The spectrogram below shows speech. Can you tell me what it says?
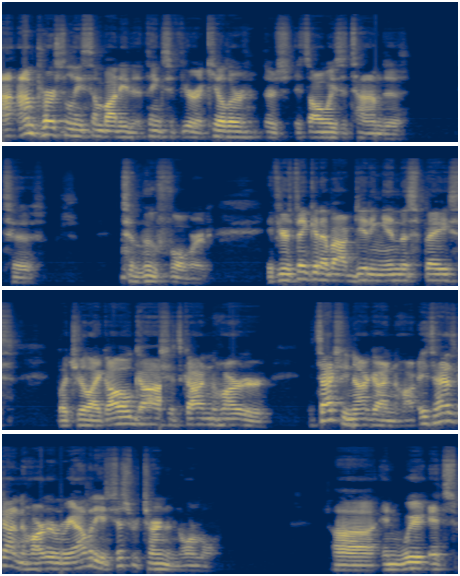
I, i'm personally somebody that thinks if you're a killer there's it's always a time to to to move forward if you're thinking about getting in the space, but you're like, oh gosh, it's gotten harder. It's actually not gotten hard. It has gotten harder. In reality, it's just returned to normal. Uh, and we it's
